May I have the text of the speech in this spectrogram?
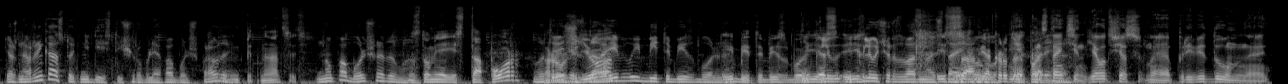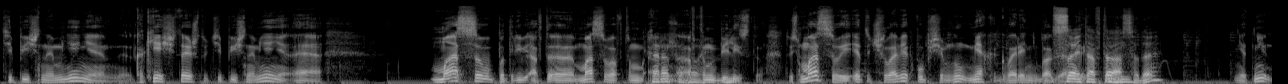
У тебя же наверняка стоит не 10 тысяч рублей, а побольше, правда? М, 15. Ну, побольше, я думаю. Зато у меня есть топор, Вот видишь, ружье да, и, и биты бейсбольные. и биты бейсбольные. И, Я клю- с- и и- ключ разводной и стоит. сам я крутой Нет, парень. Константин, я вот сейчас приведу э, типичное мнение, как я считаю, что типичное мнение э, массового, потреб... авто... э, массового автом... Хорошо, давай. автомобилиста. То есть массовый это человек, в общем, ну, мягко говоря, не богатый. Сайт Автоаса, да? Нет, не-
